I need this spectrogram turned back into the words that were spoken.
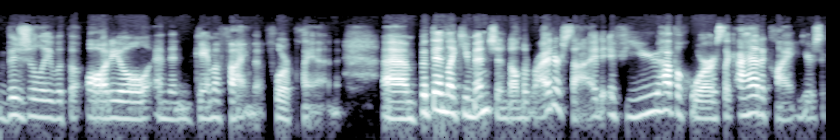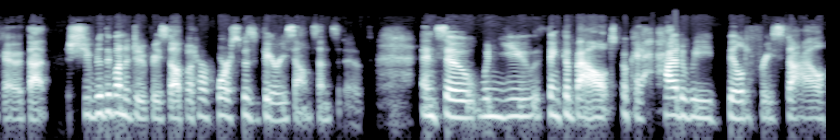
visually with the audio and then gamifying that floor plan um, but then like you mentioned on the rider side if you have a horse like i had a client years ago that she really wanted to do freestyle, but her horse was very sound sensitive. And so when you think about, okay, how do we build a freestyle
